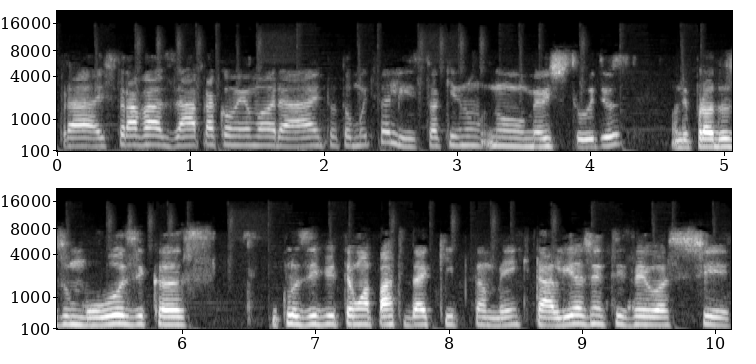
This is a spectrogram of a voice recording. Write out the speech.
para extravasar, para comemorar. Então tô muito feliz. Tô aqui no, no meu estúdio, onde produzo músicas. Inclusive tem uma parte da equipe também que tá ali. A gente veio assistir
